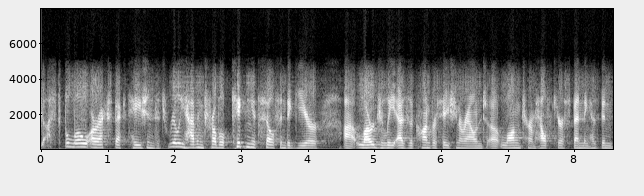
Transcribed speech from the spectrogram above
just below our expectations. It's really having trouble kicking itself into gear. uh, largely as the conversation around uh, long-term healthcare spending has been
